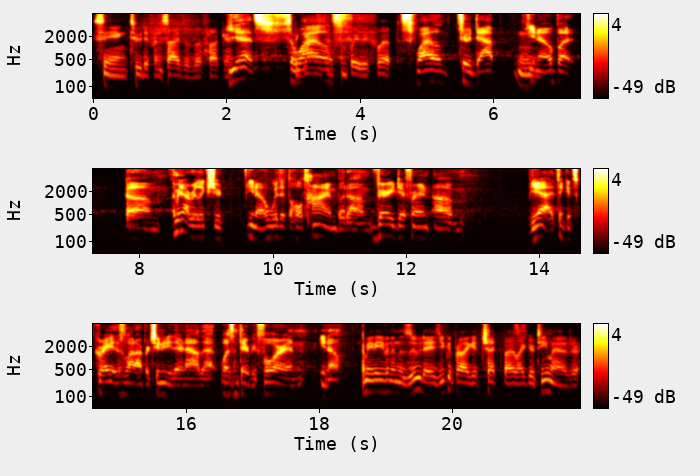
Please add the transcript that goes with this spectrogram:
seeing two different sides of the fucking. Yeah, it's it's a wild, has completely flipped. it's wild to adapt, you know. But um, I mean, not really, because you're, you know, with it the whole time. But um, very different. Um, yeah, I think it's great. There's a lot of opportunity there now that wasn't there before, and you know. I mean, even in the zoo days, you could probably get checked by like your team manager.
